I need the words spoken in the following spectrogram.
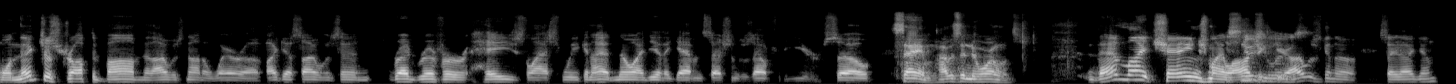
Well, Nick just dropped a bomb that I was not aware of. I guess I was in Red River Hays last week, and I had no idea that Gavin Sessions was out for the year. So same. I was in New Orleans. That might change my you logic here. I was gonna say that again.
